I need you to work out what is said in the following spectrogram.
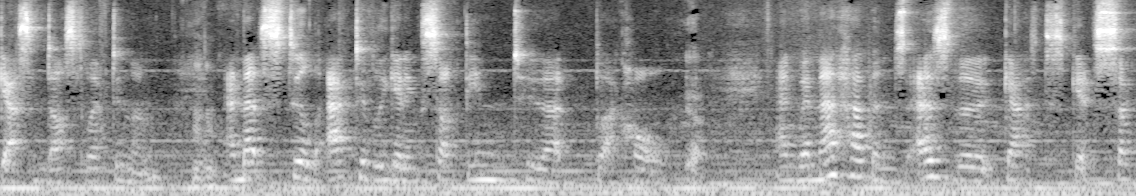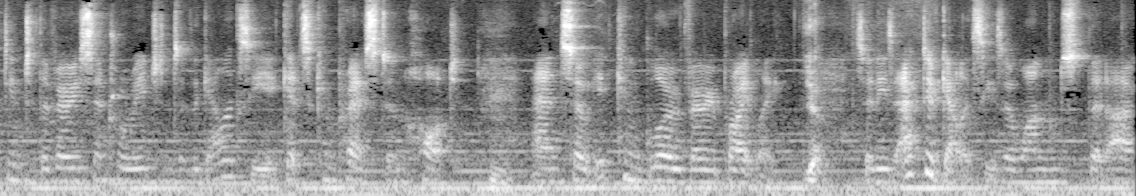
gas and dust left in them, Mhm. and that's still actively getting sucked into that black hole. Yeah. And when that happens, as the gas gets sucked into the very central regions of the galaxy, it gets compressed and hot, and so it can glow very brightly. Yeah. So these active galaxies are ones that are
